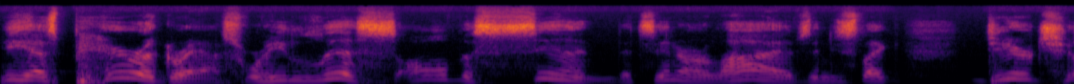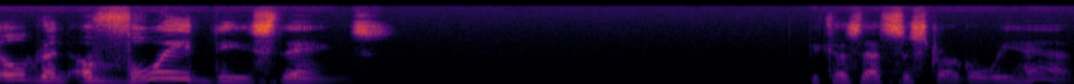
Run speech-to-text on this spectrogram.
he has paragraphs where he lists all the sin that's in our lives. And he's like, Dear children, avoid these things. Because that's the struggle we have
